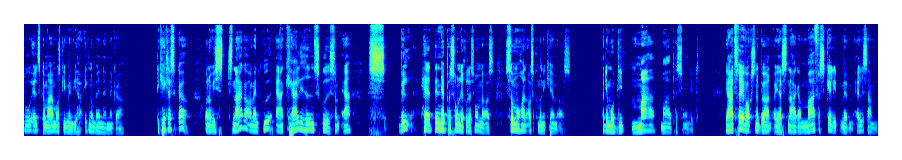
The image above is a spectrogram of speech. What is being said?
du elsker mig måske, men vi har ikke noget med hinanden at gøre. Det kan ikke lade sig gøre. Og når vi snakker om, at Gud er kærlighedens Gud, som er, vil have den her personlige relation med os, så må han også kommunikere med os. Og det må blive meget, meget personligt. Jeg har tre voksne børn, og jeg snakker meget forskelligt med dem alle sammen.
